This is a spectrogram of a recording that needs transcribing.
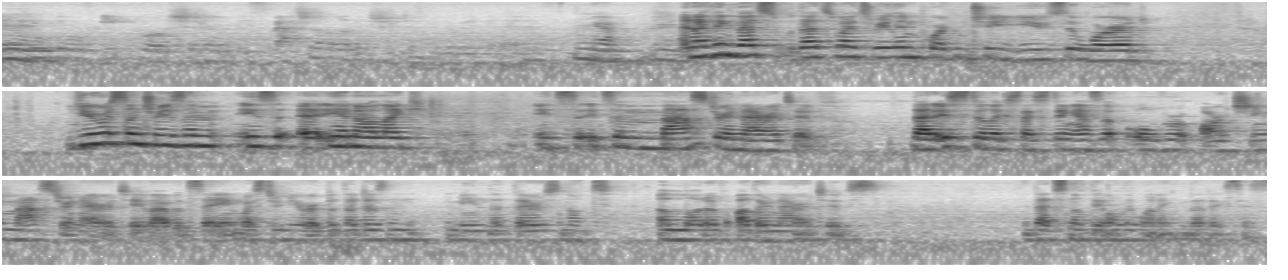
making Mm. things equal shouldn't be special, and it should just be the way that it is. Yeah. Mm. And I think that's that's why it's really important to use the word Eurocentrism is uh, you know like it's it's a master narrative that is still existing as an overarching master narrative I would say in Western Europe but that doesn't mean that there's not a lot of other narratives. That's not the only one that exists.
